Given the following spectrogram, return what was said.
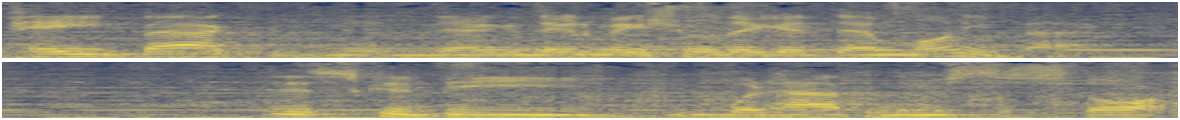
paid back, then they're, they're gonna make sure they get their money back. This could be what happened to Mr. Stark.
